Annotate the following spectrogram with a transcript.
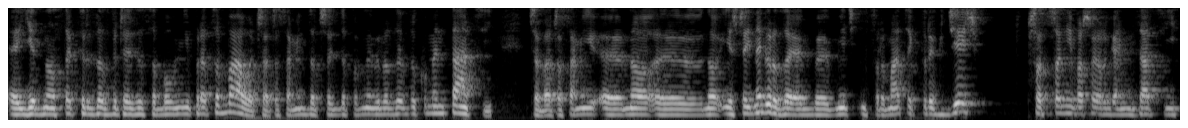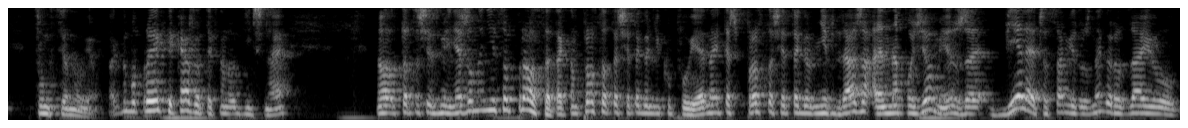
jednostek, które zazwyczaj ze sobą nie pracowały. Trzeba czasami dotrzeć do pewnego rodzaju dokumentacji. Trzeba czasami e, no, no jeszcze innego rodzaju jakby mieć informacje, które gdzieś w przestrzeni waszej organizacji funkcjonują. Tak? No bo projekty każde technologiczne no to, co się zmienia, że one nie są proste, tak? No prosto też się tego nie kupuje, no i też prosto się tego nie wdraża, ale na poziomie, że wiele czasami różnego rodzaju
